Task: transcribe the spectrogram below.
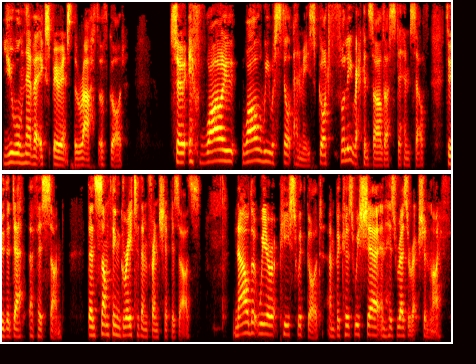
you will never experience the wrath of God. So if while, while we were still enemies, God fully reconciled us to himself through the death of his son, then something greater than friendship is ours. Now that we are at peace with God and because we share in his resurrection life,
